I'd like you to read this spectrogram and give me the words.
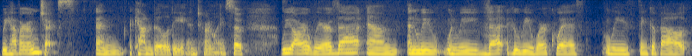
we have our own checks and accountability internally. So we are aware of that, um, and we when we vet who we work with, we think about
